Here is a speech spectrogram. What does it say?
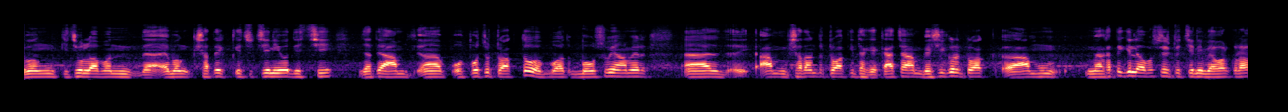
এবং কিছু লবণ এবং সাথে কিছু চিনিও দিচ্ছি যাতে আম প্রচুর টক তো মৌসুমি আমের আম সাধারণত টকই থাকে। কাঁচা আম বেশি করে টক, আম মাখাতে গেলে অবশ্যই একটু চিনি ব্যবহার করা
